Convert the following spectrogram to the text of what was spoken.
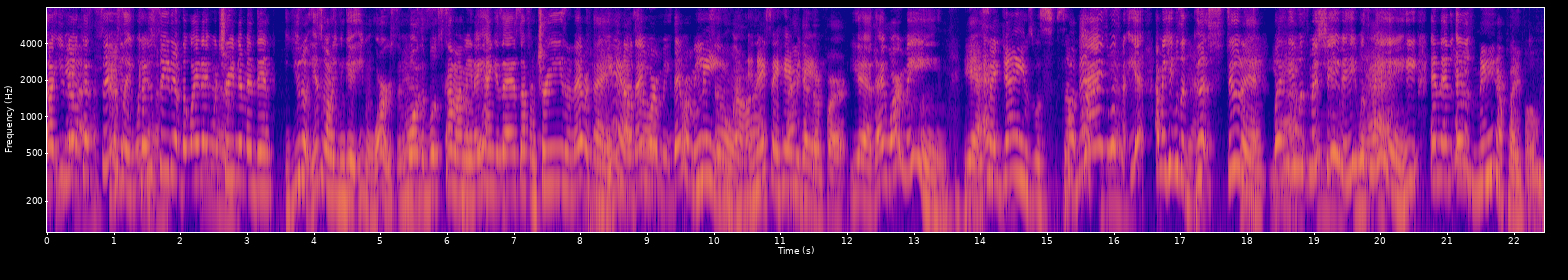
Uh, you know, because seriously, when you see them, the way they were treating them and then you know, it's gonna even get even worse. And more of the books come. I mean, they hang his ass up from trees and everything. you Yeah, know, they were mean. They were mean, Mean. to him. Uh-huh. And they say I heavy ain't got daddy. that far. Yeah, they were mean. Yeah. They and- say James was some But James was, yeah. I mean, he was a Yeah. good student, Yeah. but he was mischievous. He was Yeah. mean. He and then He was mean or playful?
